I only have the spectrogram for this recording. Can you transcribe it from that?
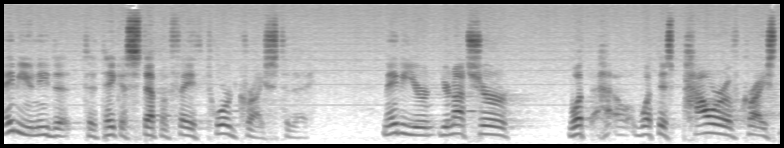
Maybe you need to, to take a step of faith toward Christ today. Maybe you're, you're not sure what, how, what this power of Christ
